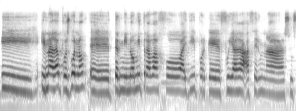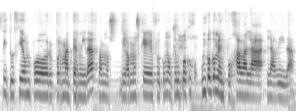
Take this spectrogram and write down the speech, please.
Y, y, nada, pues bueno, eh, terminó mi trabajo allí porque fui a hacer una sustitución por, por, maternidad, vamos, digamos que fue como que un poco, un poco me empujaba la, la vida.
